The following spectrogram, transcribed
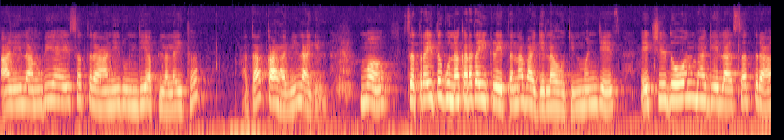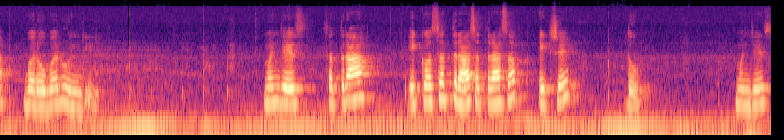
आणि लांबी आहे सतरा आणि रुंदी आपल्याला इथं आता काढावी लागेल. मग सतरा इथं गुणाकारात इकडे येताना भागेला होतील. म्हणजेच एकशे दोन भागेला सतरा बरोबर रुंदी. म्हणजेच सतरा एक सतरा सतरा सक एकशे दोन. म्हणजेच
